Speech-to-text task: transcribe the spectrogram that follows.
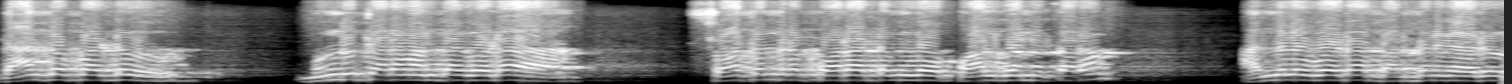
దాంతోపాటు ముందు తరం అంతా కూడా స్వాతంత్ర పోరాటంలో పాల్గొన్న తరం. అందులో కూడా బర్ధన్ గారు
